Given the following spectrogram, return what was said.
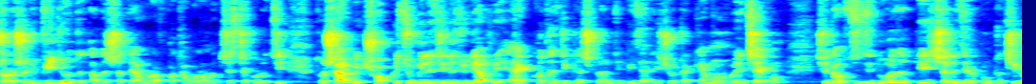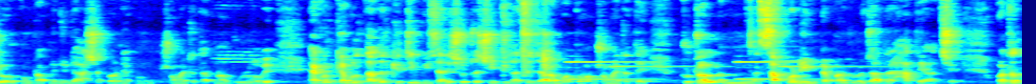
সরাসরি সরাসরি ভিডিওতে তাদের সাথে আমরা কথা বলানোর চেষ্টা করেছি। তো সার্বিক সব কিছু মিলে জিলে যদি আপনি এক কথা জিজ্ঞাসা করেন যে ভিসার ইস্যুটা কেমন হয়েছে এখন, সেটা হচ্ছে যে দু সালে যেরকমটা ছিল, ওরকমটা আপনি যদি আশা করেন এখন সময়টাতে আপনার ভুল হবে। এখন কেবল তাদের ক্ষেত্রে ভিসার ইস্যুটা শিথিল আছে, যারা বর্তমান সময়টাতে টোটাল সাপোর্টিং পেপারগুলো যাদের হাতে আছে। অর্থাৎ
